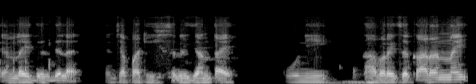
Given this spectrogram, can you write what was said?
त्यांनाही धीर दिलाय. त्यांच्या पाठीशी सगळी जनता आहे. कोणी घाबरायचं कारण नाही.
